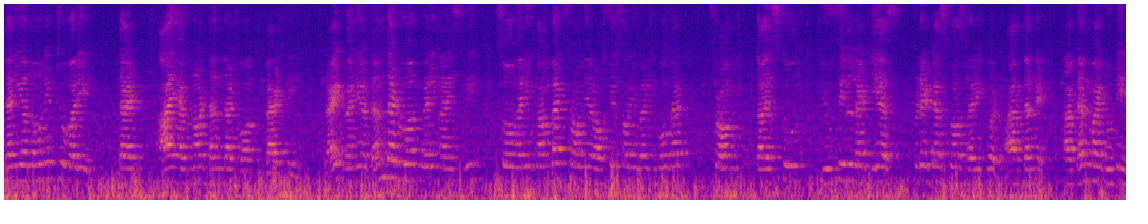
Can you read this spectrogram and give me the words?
then you are no need to worry that I have not done that work badly right? When you have done that work very nicely so when you come back from your office or when you go back from the school you feel that yes today test was very good. I have done it. I have done my duty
